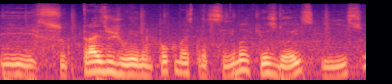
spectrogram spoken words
Isso. Traz o joelho um pouco mais pra cima, aqui os dois. Isso.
